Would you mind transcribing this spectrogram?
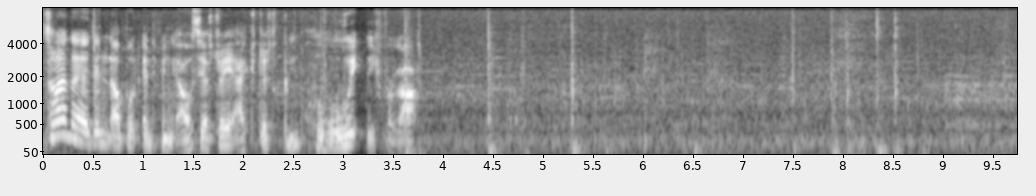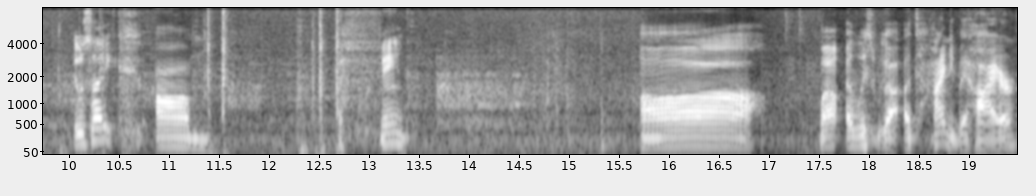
So now that I didn't upload anything else yesterday, I just completely forgot It was like, um, I think, Oh. Well, at least we got a tiny bit higher.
